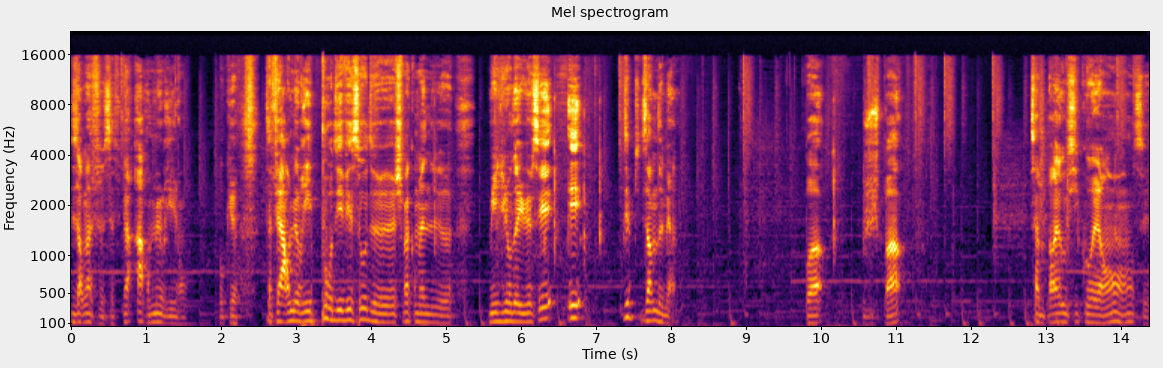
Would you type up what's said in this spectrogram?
des armes à feu. Ça fait armurerie. Hein. Donc euh, ça fait armerie pour des vaisseaux de je sais pas combien de millions d'AUEC et des petites armes de merde. Quoi, je juge pas. Ça me paraît aussi cohérent, hein, c'est...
